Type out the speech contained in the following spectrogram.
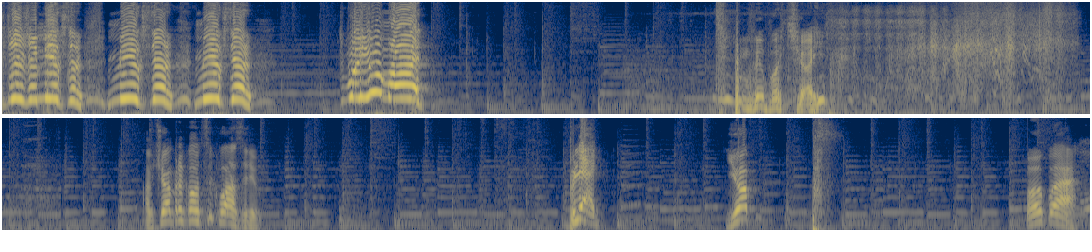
Бля, быстрее міксер! Міксер! Міксер! Твою мать! Вибачай. А в чому прикол цих лазерів? Блять! Йоп! Опа! Ну,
